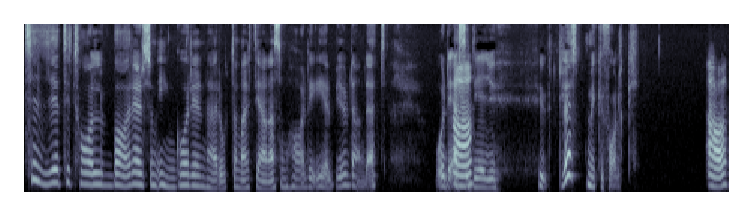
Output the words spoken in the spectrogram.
10 till 12 barer som ingår i den här Rota Martiana som har det erbjudandet. Och det, alltså ja. alltså, det är ju hutlöst mycket folk. Ja,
